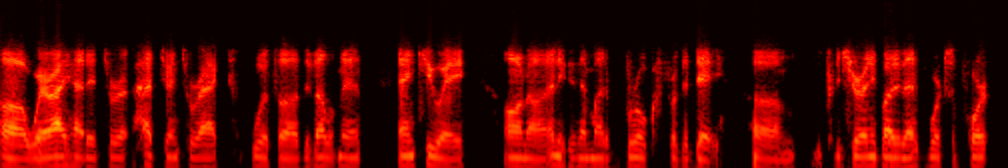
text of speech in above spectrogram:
uh, where I had inter- had to interact with uh, development and QA on uh, anything that might have broke for the day. Um, I'm pretty sure anybody that has worked support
